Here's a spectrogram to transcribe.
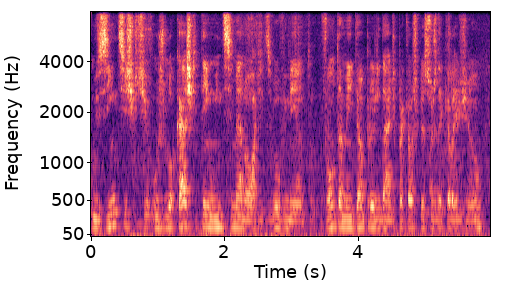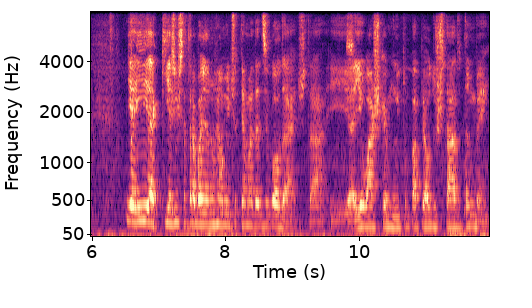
os índices, que, os locais que têm um índice menor de desenvolvimento vão também ter uma prioridade para aquelas pessoas daquela região. E aí, aqui a gente está trabalhando realmente o tema da desigualdade, tá? E aí eu acho que é muito o papel do Estado também.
